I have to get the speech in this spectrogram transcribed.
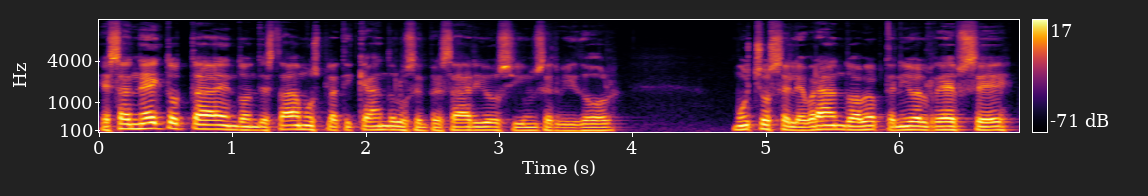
Esa anécdota en donde estábamos platicando los empresarios y un servidor, muchos celebrando haber obtenido el REPSE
